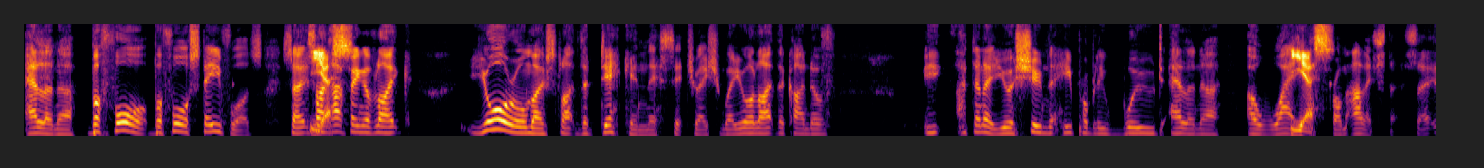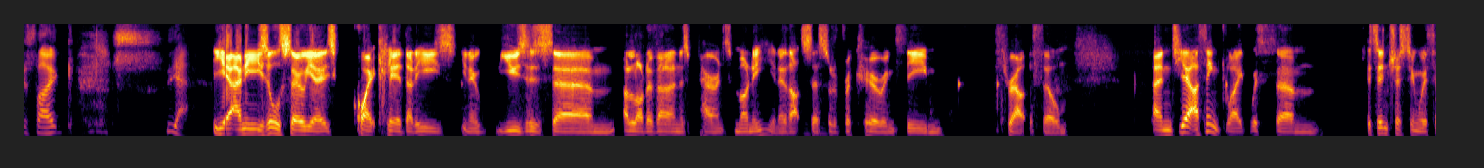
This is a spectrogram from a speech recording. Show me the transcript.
eleanor before before steve was. So it's like that thing of like you're almost like the dick in this situation where you're like the kind of i don't know you assume that he probably wooed eleanor away Yes. from alistair so it's like yeah Yeah, and he's also yeah, it's quite clear that he's you know uses um, a lot of Eleanor's parents' money. You know, that's a sort of recurring theme throughout the film. And yeah, I think like with um, it's interesting with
